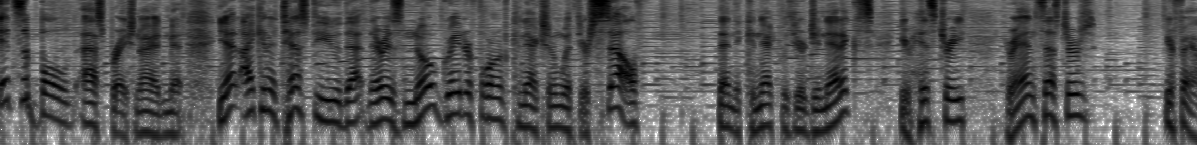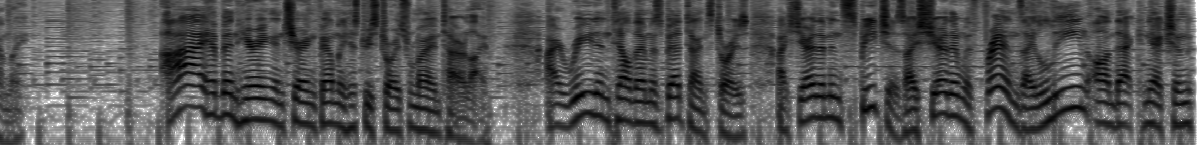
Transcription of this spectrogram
It's a bold aspiration, I admit, yet I can attest to you that there is no greater form of connection with yourself than to connect with your genetics, your history, your ancestors, your family. I have been hearing and sharing family history stories for my entire life. I read and tell them as bedtime stories. I share them in speeches. I share them with friends. I lean on that connection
